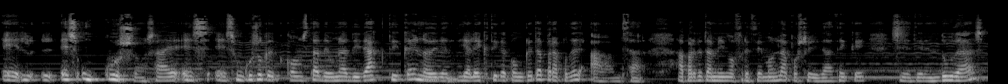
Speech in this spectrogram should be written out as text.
eh, es un curso, o sea, es, es, un curso que consta de una didáctica y una dialéctica concreta para poder avanzar. Aparte también ofrecemos la posibilidad de que si se tienen dudas,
